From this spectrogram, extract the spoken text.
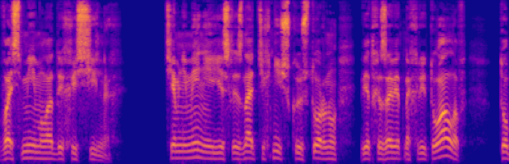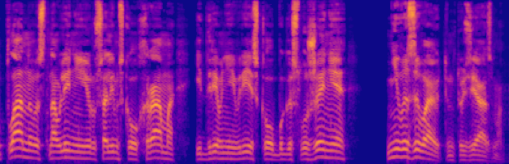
восьми молодых и сильных. Тем не менее, если знать техническую сторону ветхозаветных ритуалов – то планы восстановления Иерусалимского храма и древнееврейского богослужения не вызывают энтузиазма.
